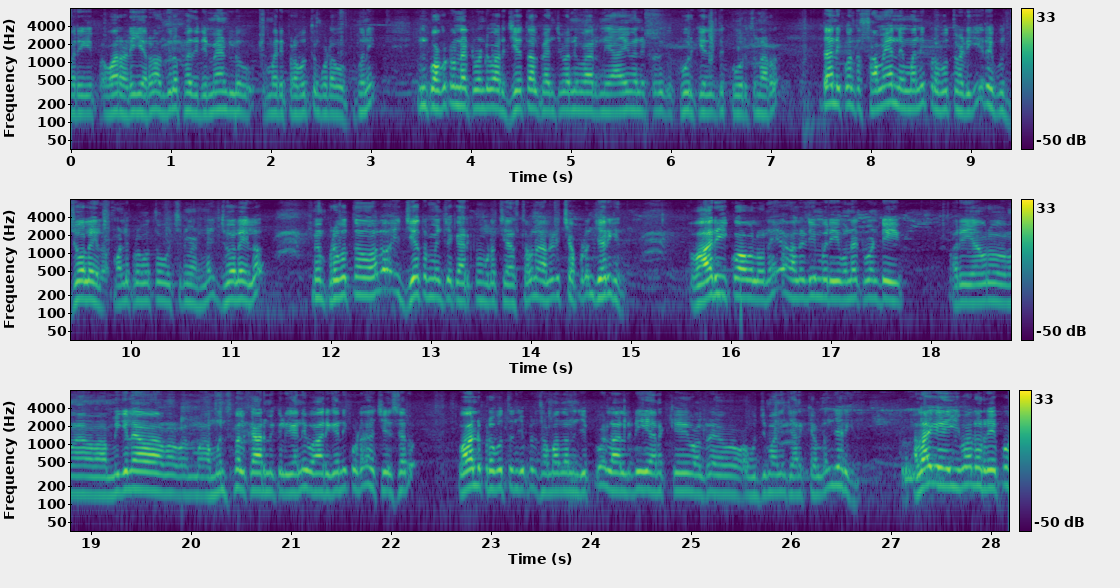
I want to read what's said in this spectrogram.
మరి వారు అడిగారో అందులో పది డిమాండ్లు మరి ప్రభుత్వం కూడా ఒప్పుకొని ఇంకొకటి ఉన్నటువంటి వారి జీతాలు పెంచమని వారి న్యాయమైనటువంటి కోరిక ఏదైతే కోరుతున్నారో దానికి కొంత సమయాన్ని ఇమ్మని ప్రభుత్వం అడిగి రేపు జూలైలో మళ్ళీ ప్రభుత్వం వచ్చిన వెంటనే జూలైలో మేము ప్రభుత్వంలో ఈ జీతం పెంచే కార్యక్రమం కూడా చేస్తామని ఆల్రెడీ చెప్పడం జరిగింది. వారి కోవలోనే ఆల్రెడీ మరి ఉన్నటువంటి మరి ఎవరు మిగిలిన మున్సిపల్ కార్మికులు కానీ వారు కానీ కూడా చేశారు. వాళ్ళు ప్రభుత్వం చెప్పిన సమాధానం చెప్పి వాళ్ళు ఆల్రెడీ వెనక్కి వాళ్ళ ఉద్యమాల నుంచి వెనక్కి వెళ్ళడం జరిగింది. అలాగే ఇవాళ రేపు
